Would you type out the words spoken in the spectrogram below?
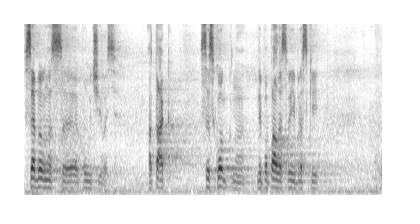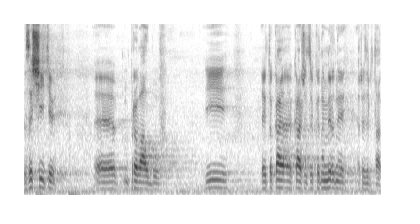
Все би у нас е, вийшло. А так, все скомкно, не попали свої броски. В защиті е, провал був. І, як то кажуть, закономірний результат.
